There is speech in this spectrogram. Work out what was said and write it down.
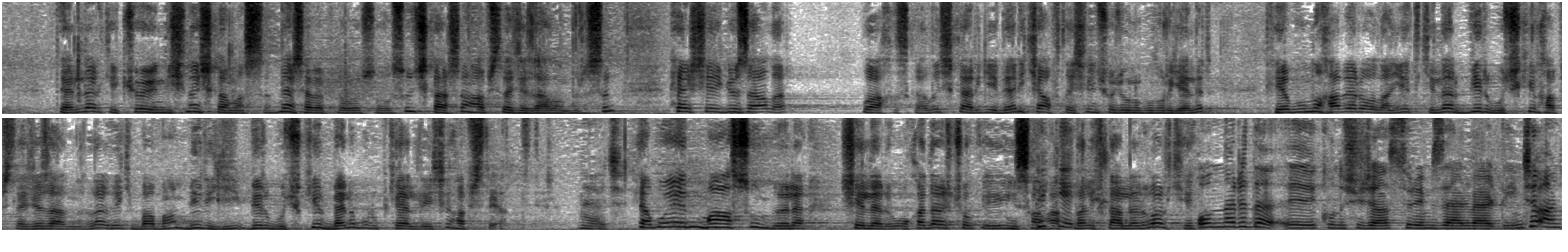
Derler ki köyün dışına çıkamazsın. Ne sebeple olursa olsun çıkarsan hapiste cezalandırırsın. Her şeyi göze alır. Bu akıskalı çıkar gider. iki hafta için çocuğunu bulur gelir. Ve bunu haberi olan yetkililer bir buçuk yıl hapiste cezalandırırlar. Der ki babam bir, bir buçuk yıl beni bulup geldiği için hapiste yattı der. Acı. Ya bu en masum böyle şeyleri, o kadar çok e, insan Peki, hakları ihlalleri var ki. Onları da e, konuşacağız süremiz el verdiğince. Ancak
